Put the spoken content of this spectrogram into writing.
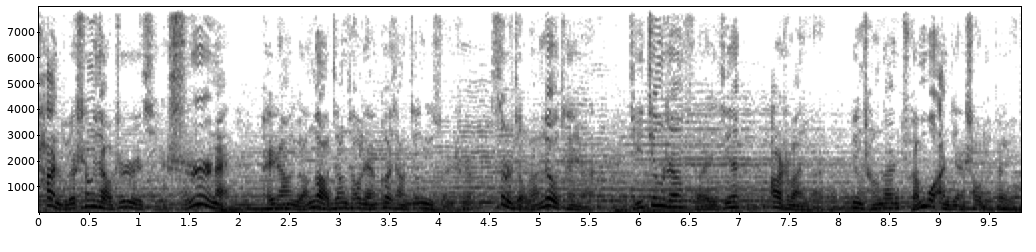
判决生效之日起十日内赔偿原告江秋莲各项经济损失四十九万六千元及精神抚慰金二十万元，并承担全部案件受理费用。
